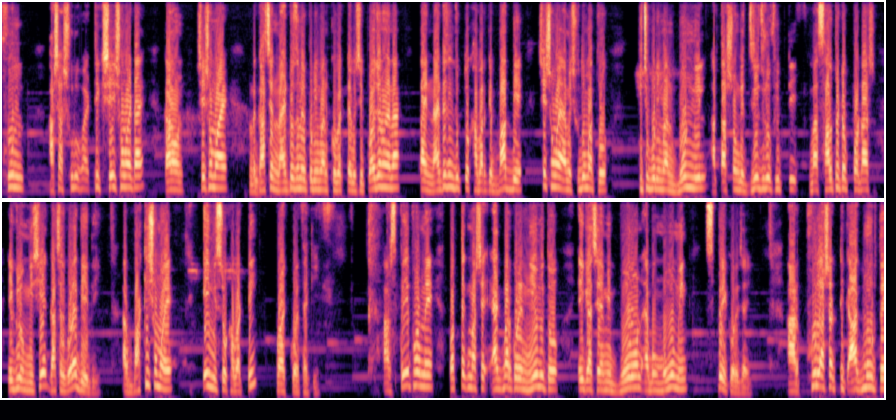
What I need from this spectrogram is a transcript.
ফুল আসা শুরু হয়, ঠিক সেই সময়টায়, কারণ সেই সময় গাছের নাইট্রোজেনের পরিমাণ খুব একটা বেশি প্রয়োজন হয় না, তাই নাইট্রোজেন যুক্ত খাবারকে বাদ দিয়ে সে সময় আমি শুধুমাত্র কিছু পরিমাণ বোন মিল আর তার সঙ্গে জিরো জিরো ফিফটি বা সালফেট অফ পটাশ এগুলো মিশিয়ে গাছের গোড়ায় দিয়ে দিই। আর বাকি সময়ে এই মিশ্র খাবারটি প্রয়োগ করে থাকি। আর স্প্রে ফর্মে প্রত্যেক মাসে একবার করে নিয়মিত এই গাছে আমি বোরন এবং মোমোমিন স্প্রে করে যাই। আর ফুল আসার ঠিক আগ মুহূর্তে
